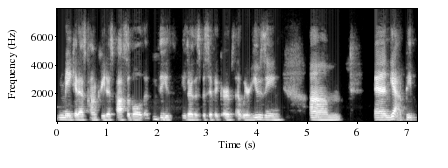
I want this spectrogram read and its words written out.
make it as concrete as possible that mm-hmm. these these are the specific herbs that we're using. Um, and yeah, be,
